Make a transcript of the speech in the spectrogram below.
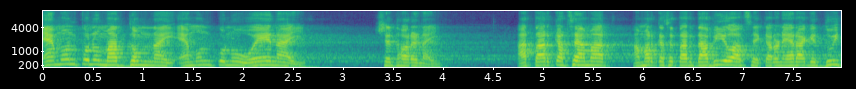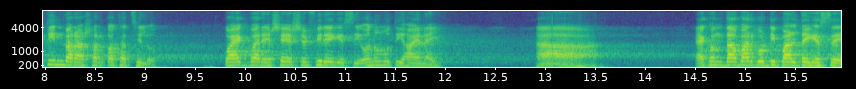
এমন কোনো মাধ্যম নাই, এমন কোনো ওয়ে নাই, সে ধরে নাই। আর তার কাছে আমার আমার কাছে তার দাবিও আছে, কারণ এর আগে দুই, তিনবার আসার কথা ছিল। কয়েকবার এসে এসে ফিরে গেছি, অনুমতি হয় নাই। এখন দাবার গুটি পাল্টে গেছে।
